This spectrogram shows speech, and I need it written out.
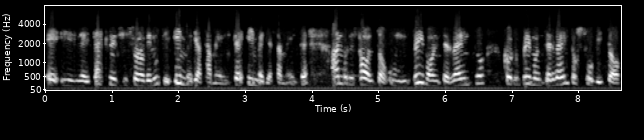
e i tecnici sono venuti immediatamente, immediatamente, hanno risolto un primo intervento con un primo intervento subito.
